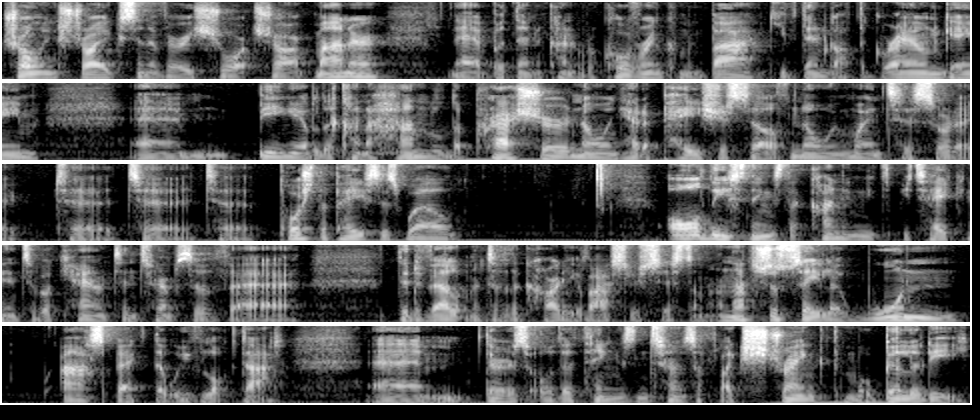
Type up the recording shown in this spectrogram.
throwing strikes in a very short, sharp manner, uh, but then kind of recovering, coming back. You've then got the ground game, um, being able to kind of handle the pressure, knowing how to pace yourself, knowing when to sort of to to to push the pace as well. All these things that kind of need to be taken into account in terms of uh, the development of the cardiovascular system, and that's just say like one aspect that we've looked at. Um, there's other things in terms of like strength, mobility,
